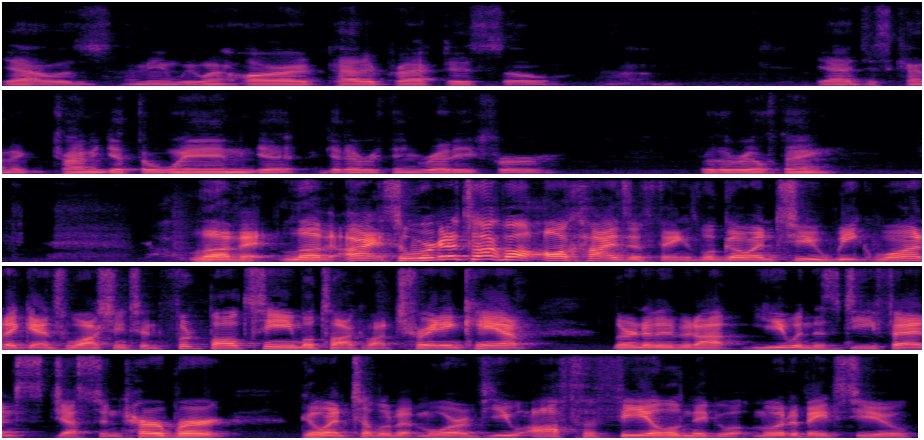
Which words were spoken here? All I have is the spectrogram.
yeah, it was. I mean, we went hard, padded practice. So um, yeah, just kind of trying to get the win, get get everything ready for for the real thing. Love it. Love it. All right. So we're going to talk about all kinds of things. We'll go into week one against Washington football team. We'll talk about training camp, learn a bit about you and this defense, Justin Herbert, go into a little bit more of you off the field, maybe what motivates you,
